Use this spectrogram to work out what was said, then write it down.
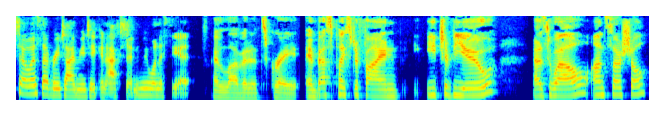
show us every time you take an action. We want to see it. I love it. It's great. And best place to find each of you as well on social?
